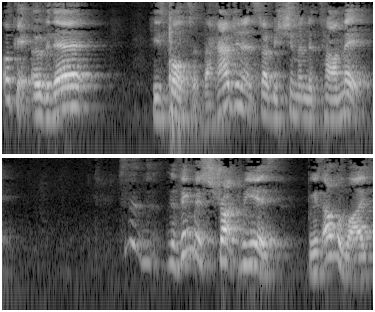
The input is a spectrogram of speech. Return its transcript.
Okay, over there, he's potter. But how do you know it's Rabbi Shimon the Tameh? So the, the, thing that struck me is, because otherwise,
